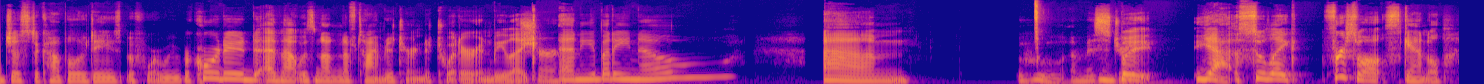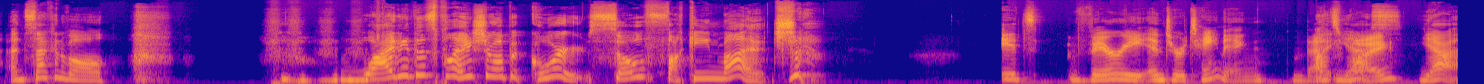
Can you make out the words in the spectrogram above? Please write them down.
just a couple of days before we recorded, and that was not enough time to turn to Twitter and be like, Sure. anybody know? Um, Ooh, a mystery. but yeah, so like, first of all, scandal, and second of all. Why did this play show up at court so fucking much? it's very entertaining. That's Uh, why. Yeah.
